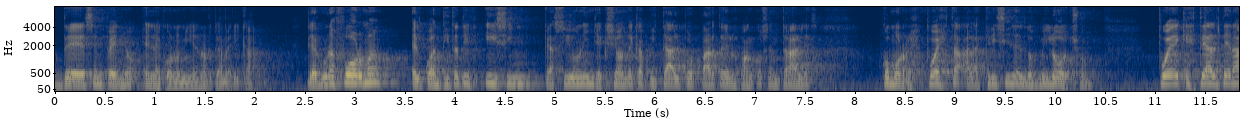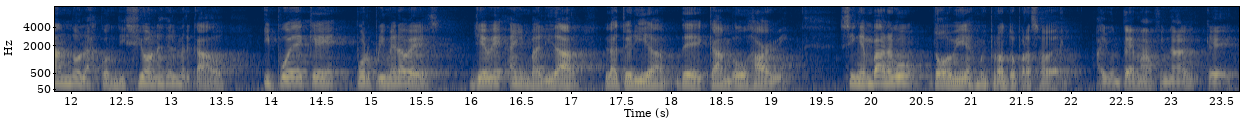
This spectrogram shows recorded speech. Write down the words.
de desempeño en la economía norteamericana. De alguna forma, el quantitative easing, que ha sido una inyección de capital por parte de los bancos centrales como respuesta a la crisis del 2008, puede que esté alterando las condiciones del mercado y puede que por primera vez lleve a invalidar la teoría de Campbell-Harvey. Sin embargo, todavía es muy pronto para saberlo. Hay un tema final que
